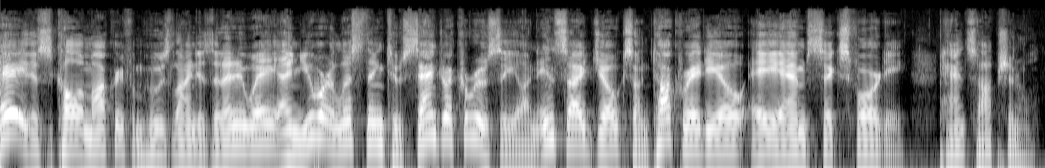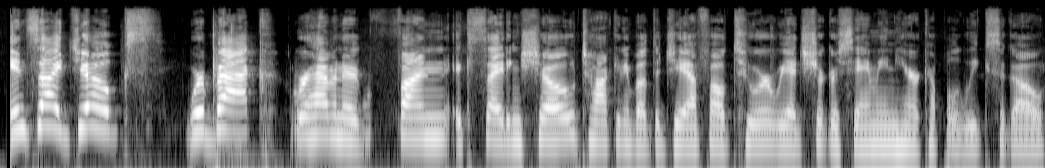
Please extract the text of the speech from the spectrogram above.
Hey, this is Colin Mochrie from Whose Line Is It Anyway, and you are listening to Sandra Carusi on Inside Jokes on Talk Radio AM 640. Pants optional. Inside Jokes. We're back. We're having a fun, exciting show talking about the JFL tour. We had Sugar Sammy in here a couple of weeks ago.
